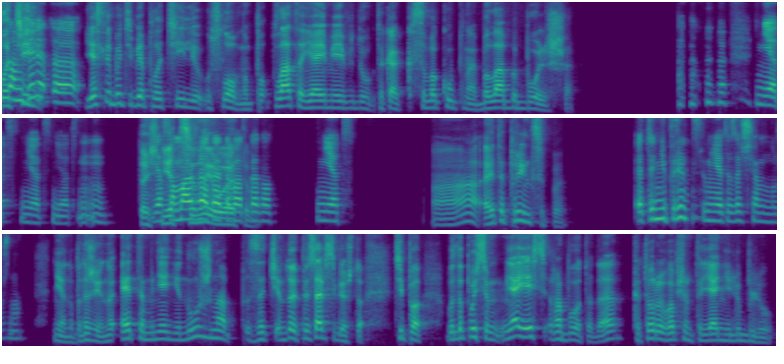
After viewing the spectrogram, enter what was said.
самом деле платили, это если бы тебе платили условно, плата, я имею в виду, такая совокупная, была бы больше. нет, нет, нет. м-м. То есть Я нет сама от цены у этого этого. отказалась. Нет, А, это принципы. это не принцип, мне это зачем нужно? Не, ну подожди, но это мне не нужно. Зачем? То есть представь себе, что, типа, вот, допустим, у меня есть работа, да, которую, в общем-то, я не люблю.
